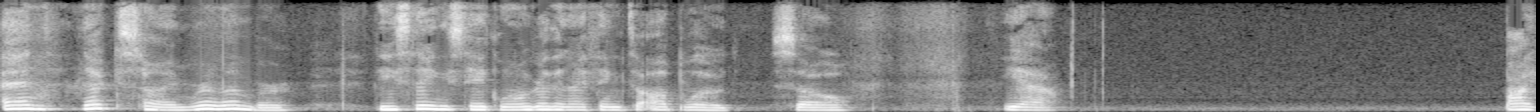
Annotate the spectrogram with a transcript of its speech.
And next time, remember, these things take longer than I think to upload. So, yeah. Bye.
